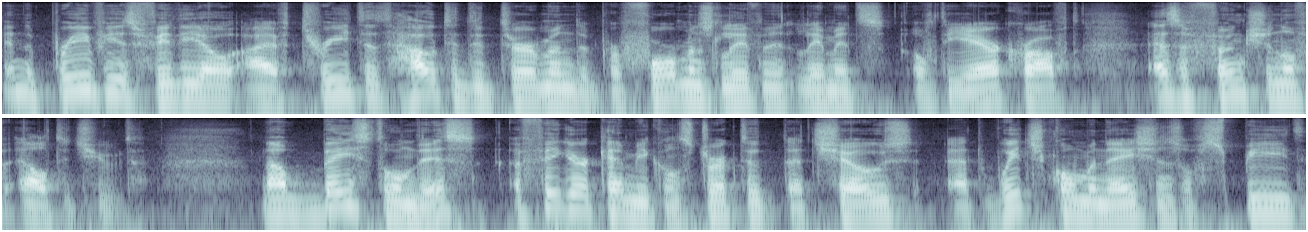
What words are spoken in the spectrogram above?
In the previous video I have treated how to determine the performance lim limits of the aircraft as a function of altitude. Now based on this, a figure can be constructed that shows at which combinations of speed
